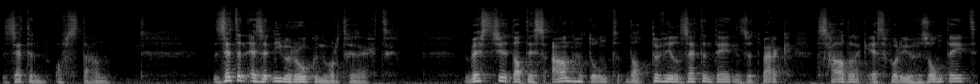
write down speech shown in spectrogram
zitten of staan. Zitten is het nieuwe roken, wordt gezegd. Wist je dat is aangetoond dat te veel zitten tijdens het werk schadelijk is voor je gezondheid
